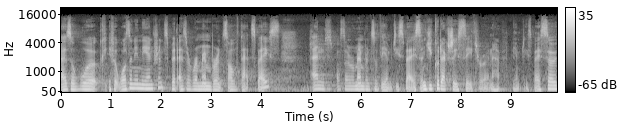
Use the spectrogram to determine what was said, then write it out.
as a work if it wasn't in the entrance, but as a remembrance of that space and also remembrance of the empty space. And you could actually see through and have the empty space. So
